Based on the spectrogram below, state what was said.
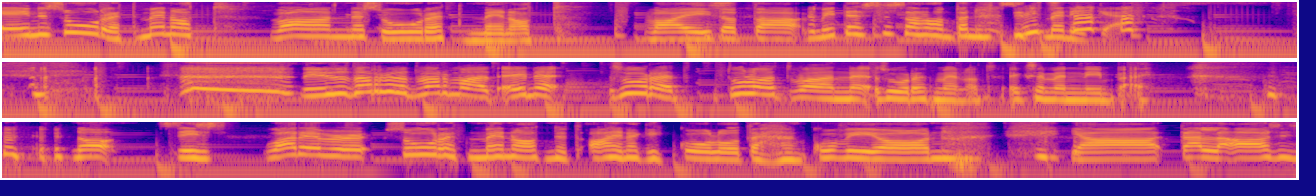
Ei ne suuret menot, vaan ne suuret menot. Vai tota, miten se sanonta nyt sitten menikään? niin sä tarkoitat varmaan, että ei ne suuret tulot, vaan ne suuret menot. Eikö se mene niin päin? no siis whatever, suuret menot nyt ainakin kuuluu tähän kuvioon. Ja tällä aasin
